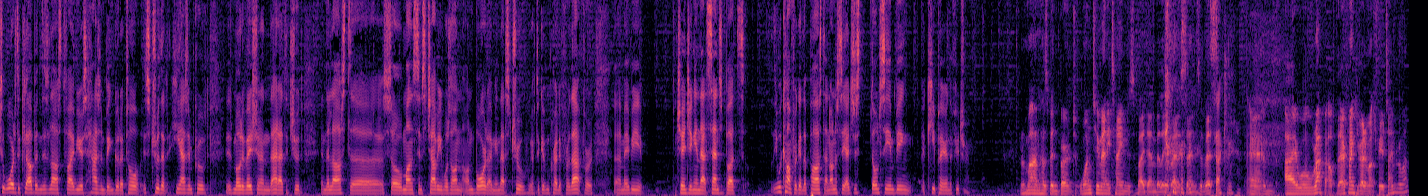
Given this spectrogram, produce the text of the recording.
towards the club in this last five years hasn't been good at all. It's true that he has improved his motivation and that attitude in the last uh, so months since Xavi was on, on board. I mean that's true. We have to give him credit for that for uh, maybe changing in that sense. But we can't forget the past, and honestly, I just don't see him being a key player in the future. Roman has been burnt one too many times by Dembele, by the sounds of it. exactly. Um, I will wrap it up there. Thank you very much for your time, Roman.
